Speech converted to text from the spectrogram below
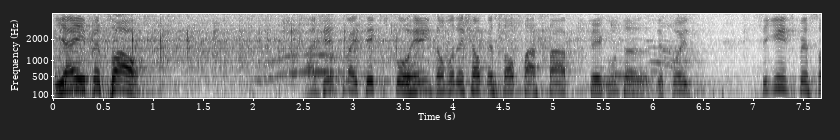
E aí, pessoal? A gente vai ter que correr, então vou deixar o pessoal passar a pergunta depois. Seguinte, pessoal.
